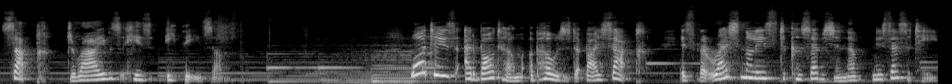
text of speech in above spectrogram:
Sartre derives his atheism. What is at bottom opposed by Sartre is the rationalist conception of necessity,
